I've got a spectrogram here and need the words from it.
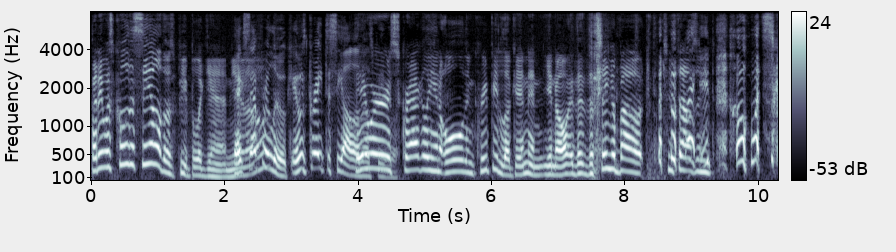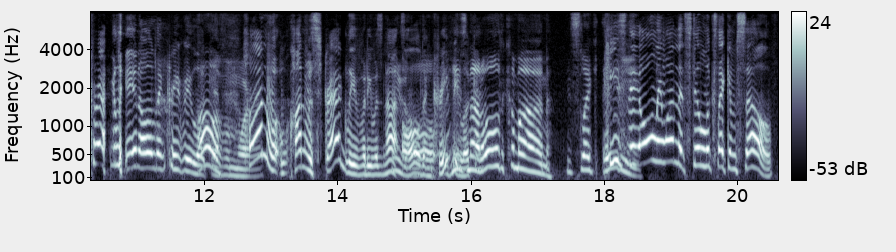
But it was cool to see all those people again. you Except know? for Luke, it was great to see all of them. They were people. scraggly and old and creepy looking, and you know the the thing about 2000. Wait, who was scraggly and old and creepy looking? All of 'em were. Han, Han was scraggly, but he was not he's old, and creepy He's looking. not old. Come on, he's like 80. He's the only one that still looks like himself.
